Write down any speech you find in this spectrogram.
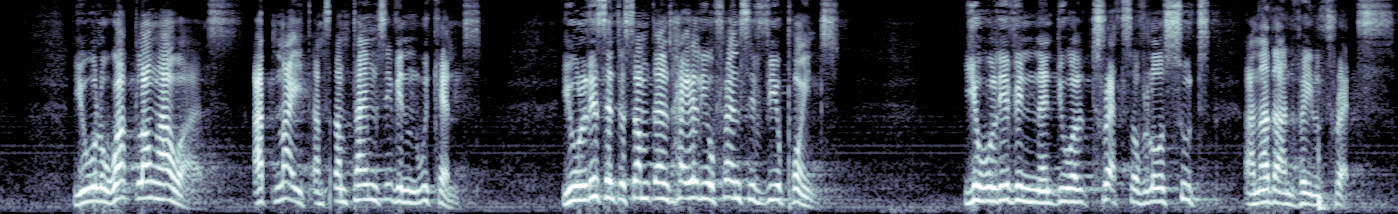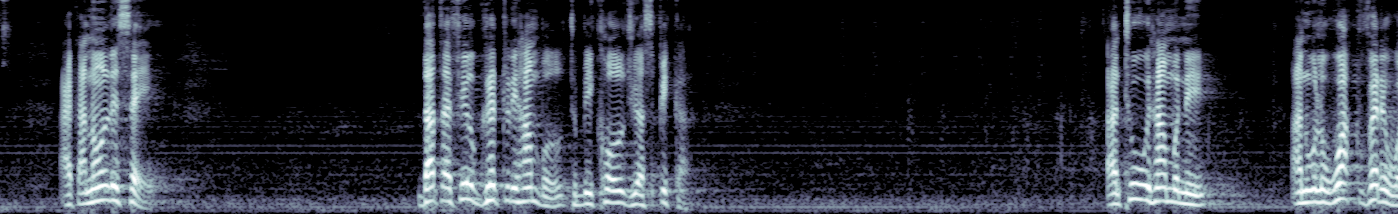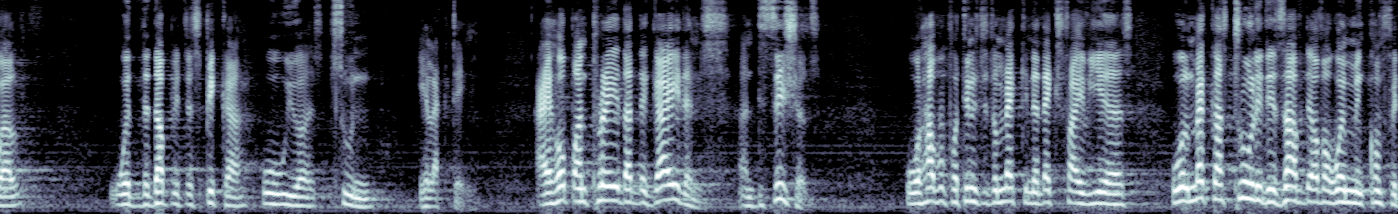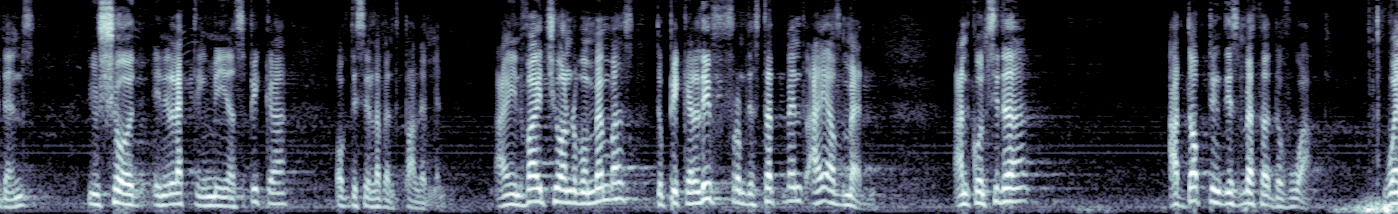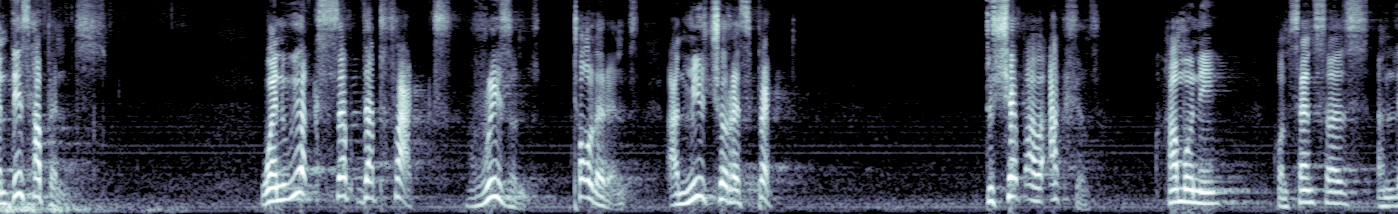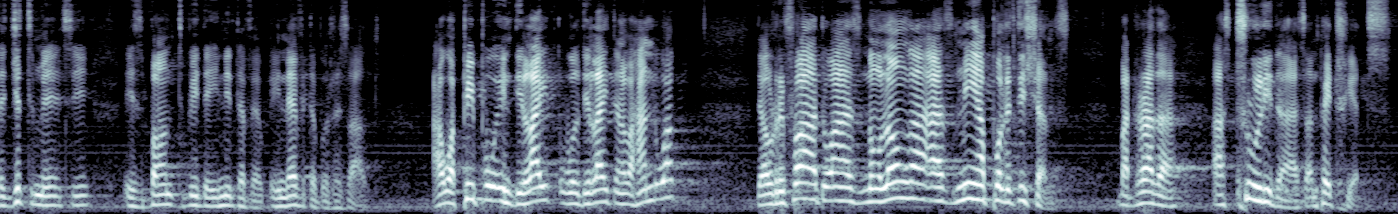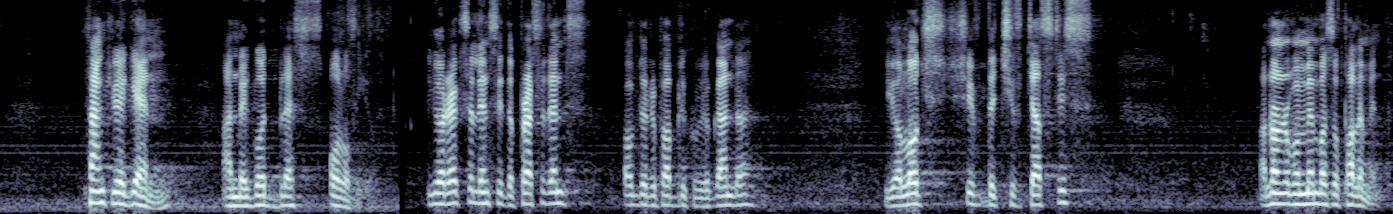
You will work long hours at night and sometimes even weekends. You will listen to sometimes highly offensive viewpoints. You will even endure threats of lawsuits and other unveiled threats. I can only say that I feel greatly humbled to be called your speaker. And two in harmony, and will work very well with the deputy speaker who you are soon electing. I hope and pray that the guidance and decisions we'll have opportunity to make in the next five years will make us truly deserve the overwhelming confidence you showed in electing me as Speaker of this 11th Parliament. I invite you, honorable members, to pick a leaf from the statement I have made and consider adopting this method of work. When this happens, when we accept that facts, reason, tolerance, and mutual respect to shape our actions, harmony, consensus, and legitimacy is bound to be the inevitable result. Our people in delight will delight in our handwork. They'll refer to us no longer as mere politicians, but rather as true leaders and patriots. Thank you again, and may God bless all of you. Your Excellency, the President of the Republic of Uganda, Your Lordship, the Chief Justice, and honorable members of Parliament,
